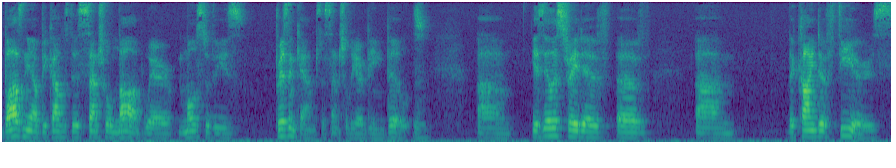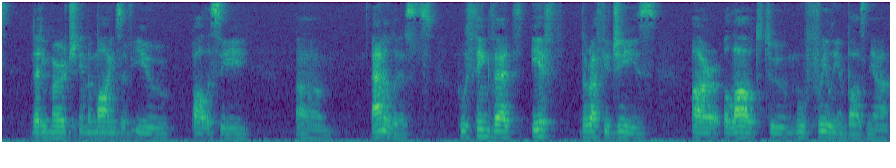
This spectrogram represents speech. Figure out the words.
Bosnia becomes this central node where most of these prison camps essentially are being built Mm. um, is illustrative of um, the kind of fears that emerge in the minds of EU policy um, analysts who think that if the refugees are allowed to move freely in Bosnia,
